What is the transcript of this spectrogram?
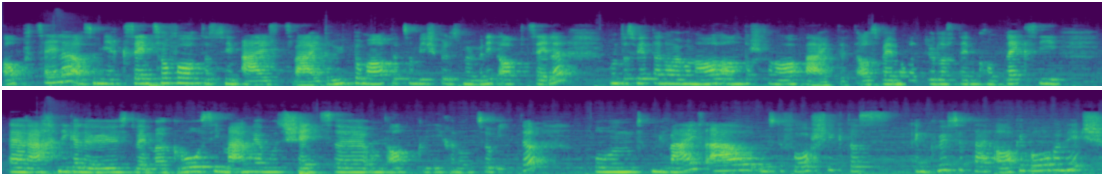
Abzählen. Also wir sehen sofort, das sind 1, 2, 3 Tomaten zum Beispiel, das müssen wir nicht abzählen. Und das wird dann neuronal anders verarbeitet, als wenn man natürlich dann komplexe äh, Rechnungen löst, wenn man große Mengen muss schätzen und abgleichen und so weiter. Und man weiß auch aus der Forschung, dass ein gewisser Teil angeboren ist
